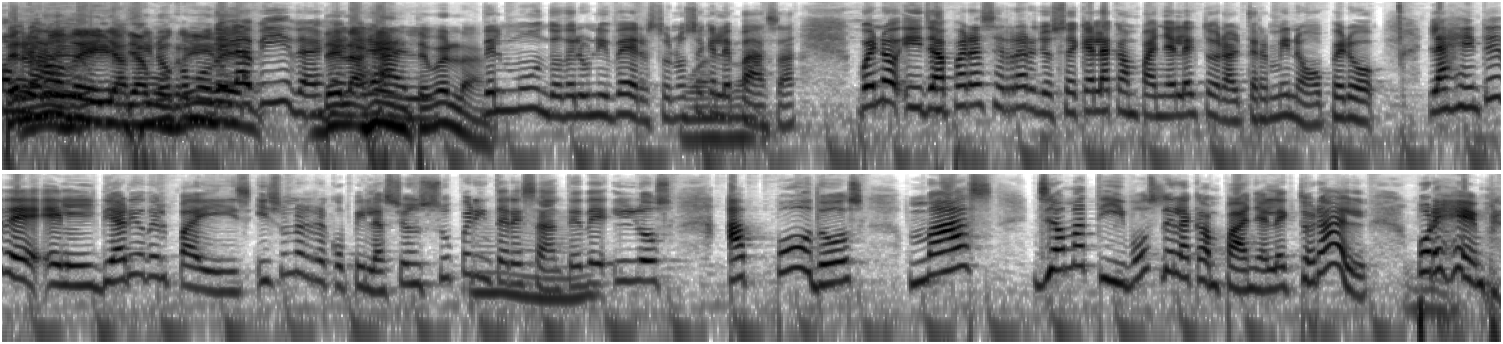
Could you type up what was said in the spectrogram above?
Pero no de ella, sino como de, de la vida general, gente, ¿verdad? Del mundo, del universo. No sé qué le pasa. Bueno, y ya para cerrar, yo sé que la campaña electoral terminó, pero la gente del de Diario del País hizo una recopilación súper interesante mm. de los apodos más llamativos de la campaña electoral. Por mm. ejemplo,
